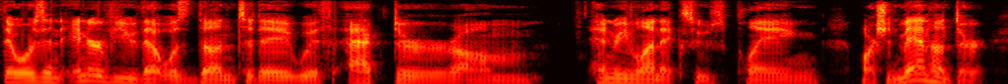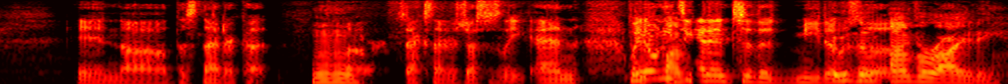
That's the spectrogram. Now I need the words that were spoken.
there was an interview that was done today with actor um, Henry Lennix, who's playing Martian Manhunter in uh, the Snyder Cut, Mhm. uh, Zack Snyder's Justice League. And we don't need to get into the meat of It of was the. on Variety.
